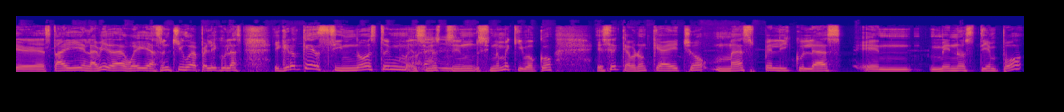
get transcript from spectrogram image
porque está ahí en la vida, güey. Hace un chingo de películas. Y creo que si no estoy, si no, si- si no me equivoco, es el cabrón que ha hecho más películas en menos tiempo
